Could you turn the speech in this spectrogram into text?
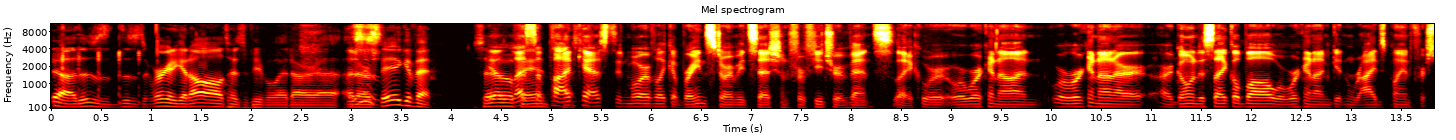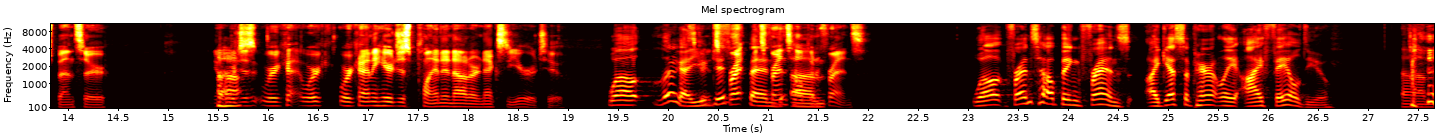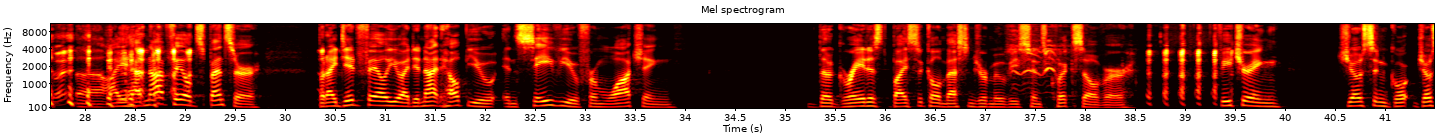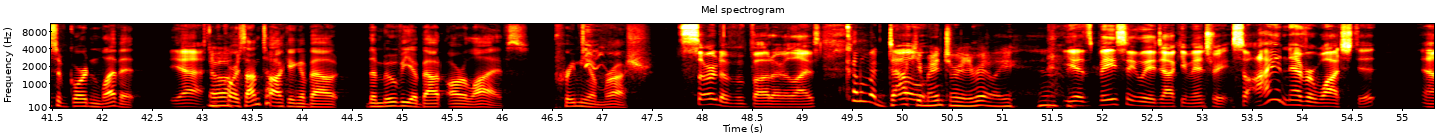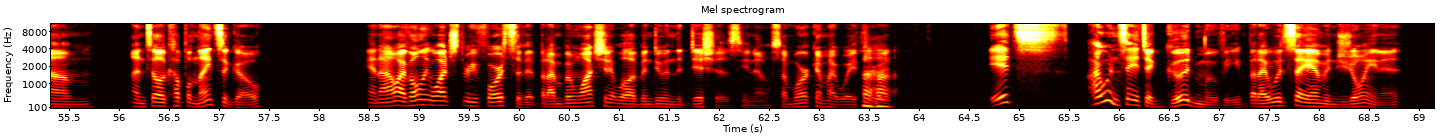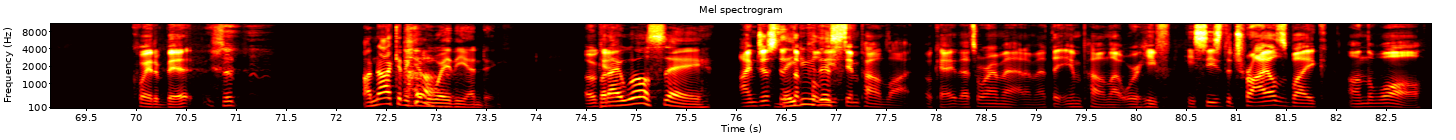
Yeah, this is this is we're gonna get all types of people at our uh, at This our is- big event. So yeah, less fantastic. a podcast and more of like a brainstorming session for future events. Like we're we're working on we're working on our, our going to cycle ball. We're working on getting rides planned for Spencer. You know, Uh-huh. we're just we're we're we're kind of here just planning out our next year or two. Well, look, uh, you it's, did fri- it's spend. friends helping um, friends. Well, friends helping friends. I guess apparently I failed you. Um, uh, I have not failed Spencer, but I did fail you. I did not help you and save you from watching the greatest bicycle messenger movie since Quicksilver, featuring Joseph, Gor- Joseph Gordon-Levitt. Yeah, Of course, I'm talking about the movie about our lives, Premium Rush. Sort of about our lives. Kind of a documentary, really. yeah, it's basically a documentary. So I had never watched it um, until a couple nights ago, and now I've only watched three fourths of it. But I've been watching it while I've been doing the dishes, you know. So I'm working my way through Uh-huh. it. It's I wouldn't say it's a good movie, but I would say I'm enjoying it quite a bit. So I'm not going to give away the ending, Okay, but I will say I'm just they at the police this- impound lot. Okay, that's where I'm at. I'm at the impound lot where he he sees the trials bike on the wall.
